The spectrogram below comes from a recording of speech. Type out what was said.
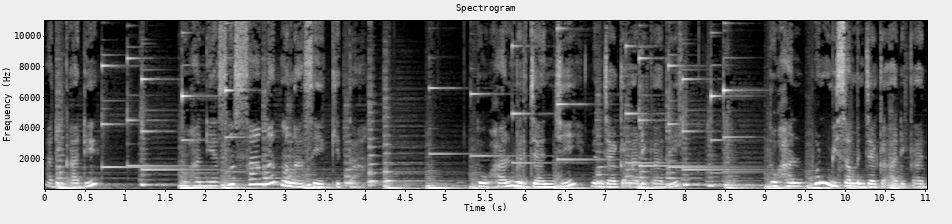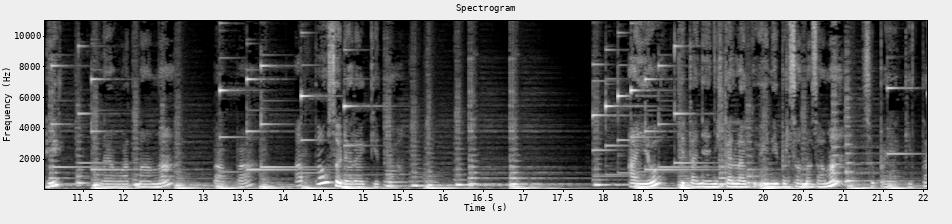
Adik-adik, Tuhan Yesus sangat mengasihi kita. Tuhan berjanji menjaga adik-adik. Tuhan pun bisa menjaga adik-adik lewat mama papa, atau saudara kita. Ayo kita nyanyikan lagu ini bersama-sama supaya kita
